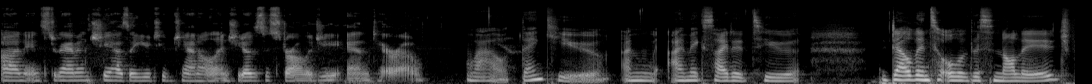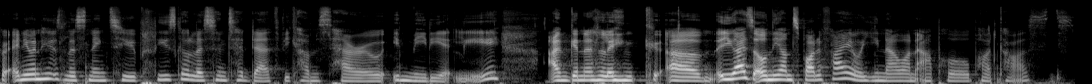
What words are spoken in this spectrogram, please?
on Instagram, and she has a YouTube channel and she does astrology and tarot. Wow, yeah. thank you. I'm I'm excited to delve into all of this knowledge. For anyone who's listening to, please go listen to Death Becomes Tarot immediately. I'm gonna link. Um, are you guys only on Spotify or are you now on Apple Podcasts?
